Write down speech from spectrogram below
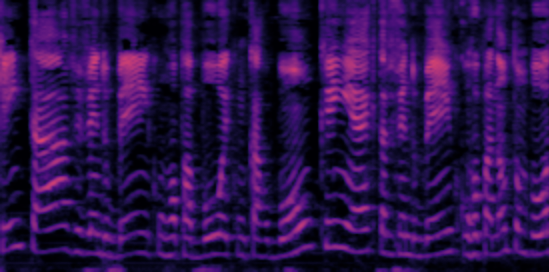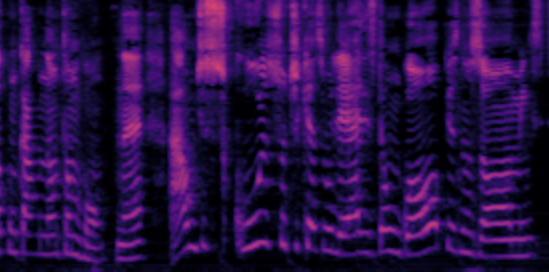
quem tá vivendo bem, com roupa boa e com carro bom, quem é que tá vivendo bem, com roupa não tão boa, com carro não tão bom, né? Há um discurso de que as mulheres dão golpes nos homens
